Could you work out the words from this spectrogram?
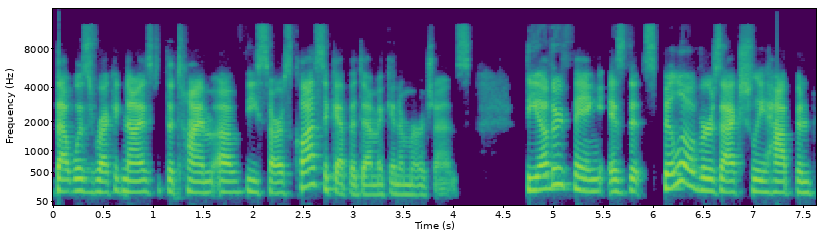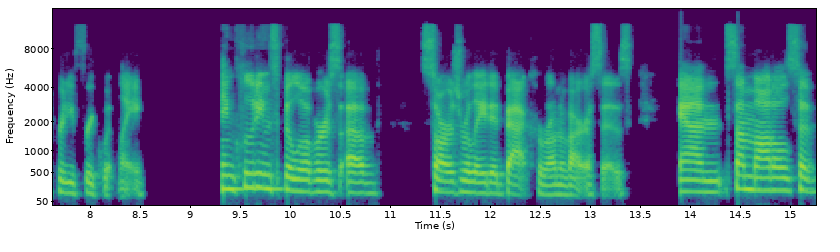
that was recognized at the time of the SARS classic epidemic and emergence. The other thing is that spillovers actually happen pretty frequently, including spillovers of SARS related bat coronaviruses. And some models have,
